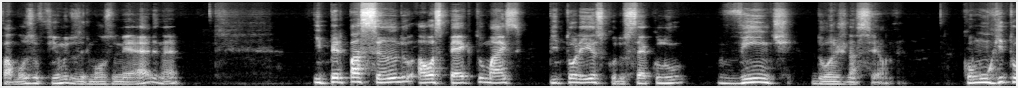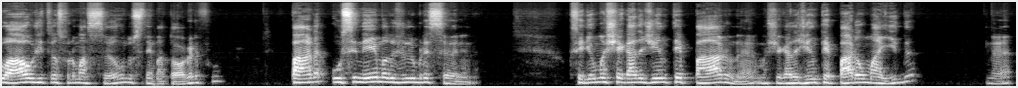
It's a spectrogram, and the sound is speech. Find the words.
famoso filme dos irmãos Lumière, né, e perpassando ao aspecto mais pitoresco do século 20 do Anjo Nasceu, né? como um ritual de transformação do cinematógrafo para o cinema do Júlio Bressani. Né? Seria uma chegada de anteparo, né? uma chegada de anteparo a uma ida, né?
